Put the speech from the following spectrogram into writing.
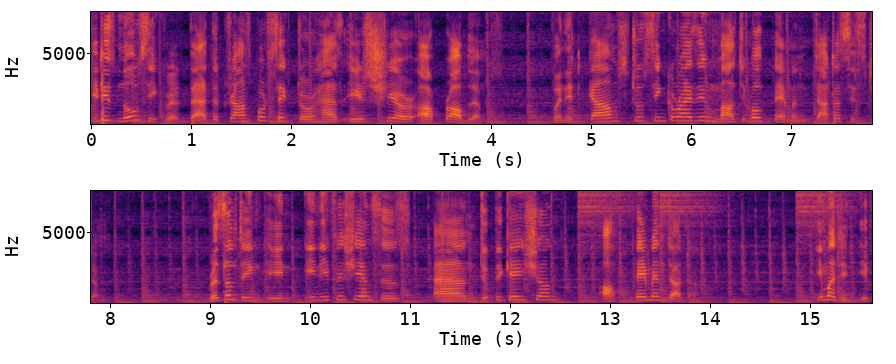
It is no secret that the transport sector has its share of problems when it comes to synchronizing multiple payment data systems, resulting in inefficiencies and duplication of payment data. Imagine if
